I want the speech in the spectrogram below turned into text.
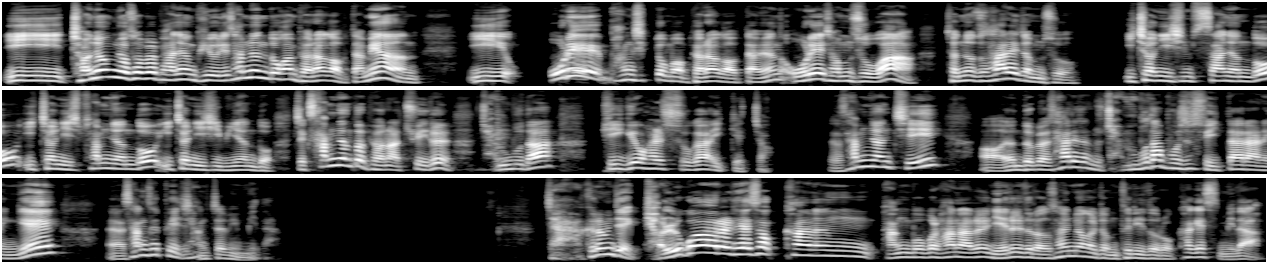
이 전형 요소별 반영 비율이 3년 동안 변화가 없다면 이 올해 방식도 뭐 변화가 없다면 올해 점수와 전년도 사례 점수 2024년도, 2023년도, 2022년도 즉 3년도 변화 추이를 전부 다 비교할 수가 있겠죠. 그래서 3년치 어, 연도별 사례 점수 전부 다 보실 수 있다라는 게 어, 상세 페이지 장점입니다. 자, 그럼 이제 결과를 해석하는 방법을 하나를 예를 들어서 설명을 좀 드리도록 하겠습니다.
